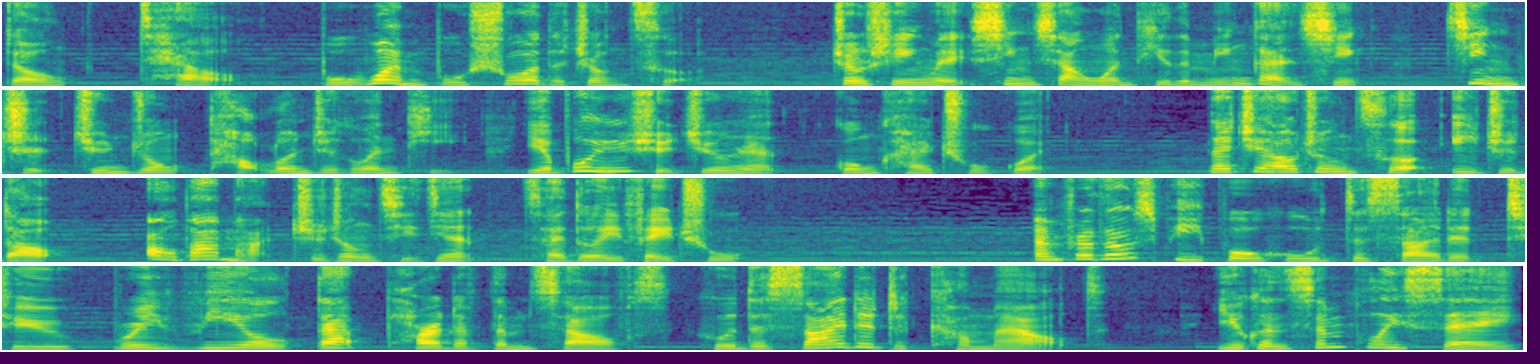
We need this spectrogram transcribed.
don't tell" 不问不说的政策。 正是因为性向问题的敏感性，禁止军中讨论这个问题，也不允许军人公开出柜。那这条政策一直到奥巴马执政期间才得以废除。And for those people who decided to reveal that part of themselves, who decided to come out, you can simply say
